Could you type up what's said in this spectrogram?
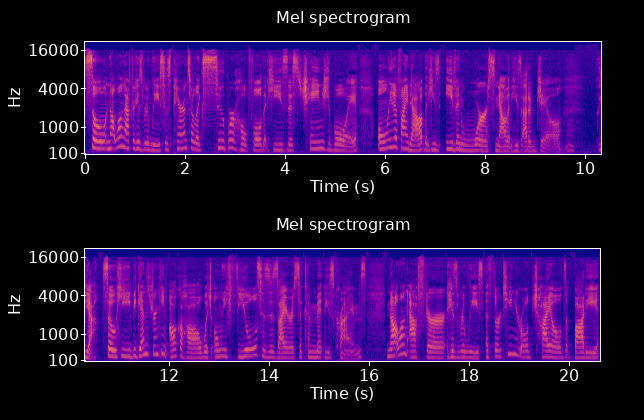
So, not long after his release, his parents are like super hopeful that he's this changed boy, only to find out that he's even worse now that he's out of jail. Mm. Yeah. So, he begins drinking alcohol, which only fuels his desires to commit these crimes. Not long after his release, a 13 year old child's body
